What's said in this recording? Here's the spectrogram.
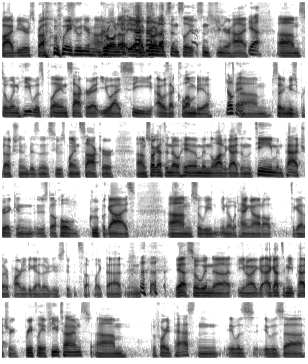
25 years probably. Junior high. Growing up, yeah, growing up since like, since junior high. Yeah. Um, so when he was playing soccer at UIC, I was at Columbia. Okay. Um, studying music production and business. He was playing soccer. Um, so I got to know him and a lot of guys on the team and Patrick and just a whole group of guys. Um, so we, you know, would hang out all together, party together, do stupid stuff like that. And yeah, so when, uh, you know, I, got- I got to meet Patrick briefly a few times um, before he'd passed. And it was, it was uh,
